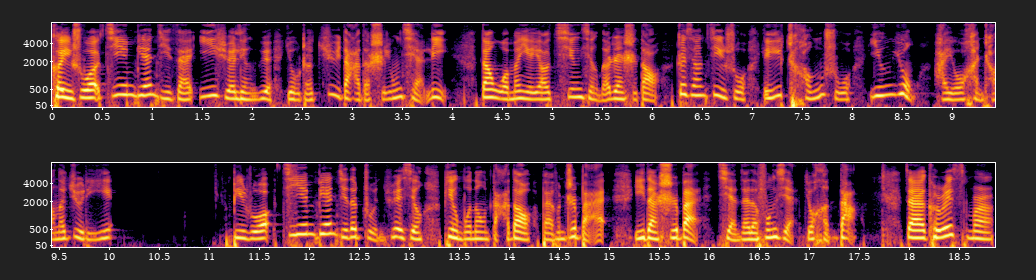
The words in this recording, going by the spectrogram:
可以说，基因编辑在医学领域有着巨大的使用潜力，但我们也要清醒地认识到，这项技术离成熟应用还有很长的距离。比如，基因编辑的准确性并不能达到百分之百，一旦失败，潜在的风险就很大。在 CRISPR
